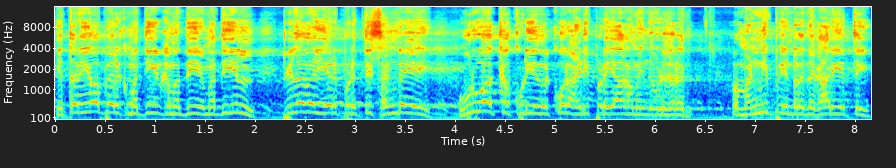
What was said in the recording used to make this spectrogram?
எத்தனையோ பேருக்கு மத்தியிற்கு மத்திய மத்தியில் பிளவை ஏற்படுத்தி சண்டையை உருவாக்கக்கூடியதற்கு ஒரு அடிப்படையாக அமைந்து விடுகிறது. இப்போ மன்னிப்பு என்ற இந்த காரியத்தை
